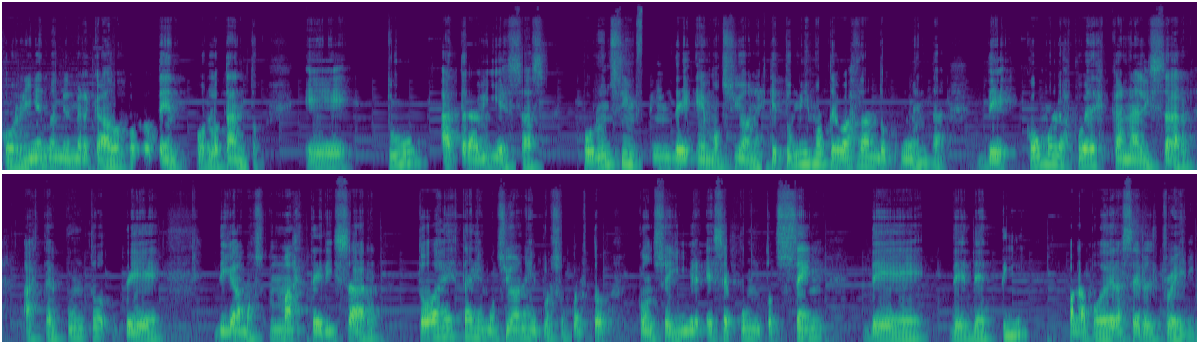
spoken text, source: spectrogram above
corriendo en el mercado, por lo, por lo tanto, eh, tú atraviesas por un sinfín de emociones que tú mismo te vas dando cuenta de cómo las puedes canalizar hasta el punto de, digamos, masterizar todas estas emociones y por supuesto conseguir ese punto zen de, de, ti para poder hacer el trading.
